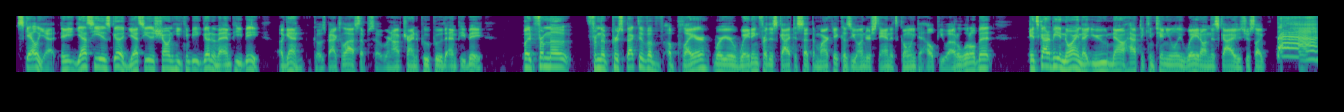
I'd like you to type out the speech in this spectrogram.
scale yet. I mean, yes, he is good. Yes, he has shown he can be good in the NPB. Again, goes back to last episode. We're not trying to poo-poo the NPB, but from the from the perspective of a player, where you're waiting for this guy to set the market because you understand it's going to help you out a little bit, it's got to be annoying that you now have to continually wait on this guy who's just like, ah,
